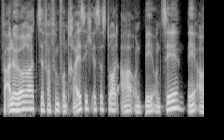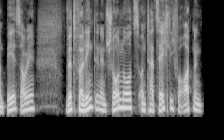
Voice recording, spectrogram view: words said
Für alle Hörer, Ziffer 35 ist es dort, A und B und C. Nee, A und B, sorry wird verlinkt in den Show Notes und tatsächlich verordnen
